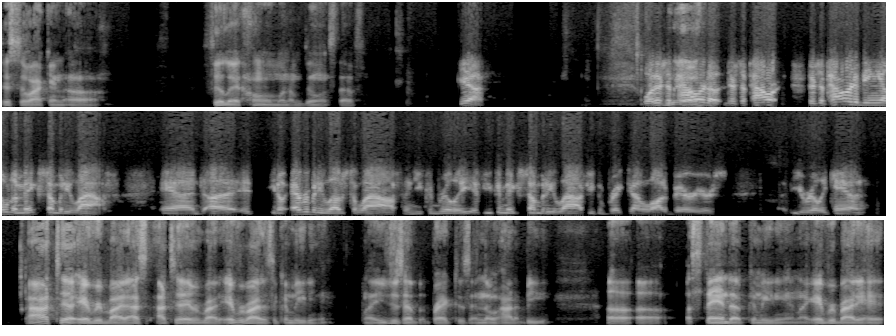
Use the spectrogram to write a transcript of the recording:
just so I can uh feel at home when I'm doing stuff. yeah. Well, there's a Well- power to there's a power there's a power to being able to make somebody laugh, and uh, it you know everybody loves to laugh, and you can really if you can make somebody laugh, you can break down a lot of barriers. You really can. I tell everybody, I tell everybody, everybody's a comedian. Like you just have to practice and know how to be a stand-up comedian. Like everybody had,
